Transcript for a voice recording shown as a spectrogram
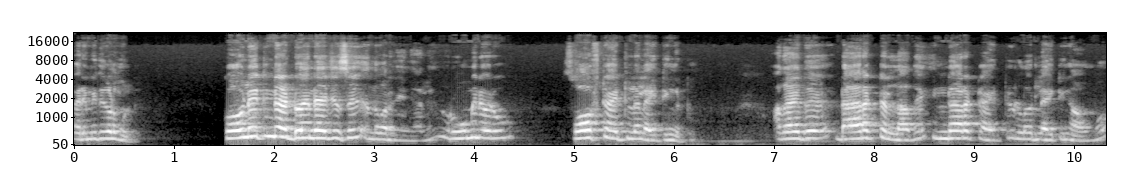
പരിമിതികളുമുണ്ട്. കോവലൈറ്റിന്റെ അഡ്വാന്റേജസ് എന്ന് പറഞ്ഞു കഴിഞ്ഞാൽ റൂമിനൊരു സോഫ്റ്റ് ആയിട്ടുള്ള ലൈറ്റിംഗ് കിട്ടും. അതായത് ഡയറക്റ്റ് അല്ലാതെ ഇൻഡയറക്റ്റ് ആയിട്ടുള്ള ഒരു ലൈറ്റിംഗ് ആകുമ്പോൾ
